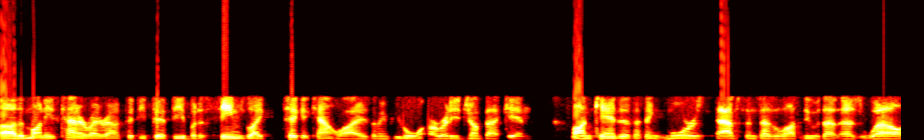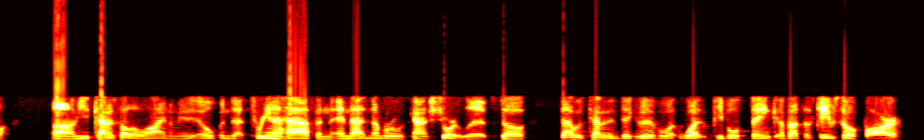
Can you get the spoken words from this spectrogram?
Uh, the money is kind of right around 50-50, but it seems like ticket count wise, I mean, people are ready to jump back in on Kansas. I think Moore's absence has a lot to do with that as well. Um, you kind of saw the line. I mean, it opened at three and a half, and, and that number was kind of short lived. So that was kind of indicative of what, what people think about this game so far.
